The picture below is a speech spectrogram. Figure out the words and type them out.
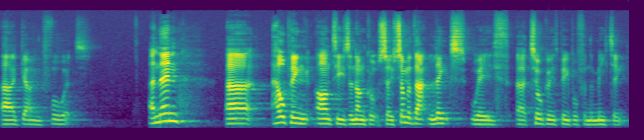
uh, going forwards? And then uh, helping aunties and uncles. So some of that links with uh, talking with people from the meeting.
